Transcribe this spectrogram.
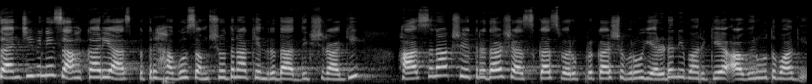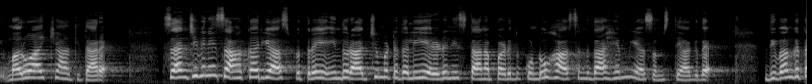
ಸಂಜೀವಿನಿ ಸಹಕಾರಿ ಆಸ್ಪತ್ರೆ ಹಾಗೂ ಸಂಶೋಧನಾ ಕೇಂದ್ರದ ಅಧ್ಯಕ್ಷರಾಗಿ ಹಾಸನ ಕ್ಷೇತ್ರದ ಶಾಸಕ ಸ್ವರೂಪ್ ಪ್ರಕಾಶ್ ಅವರು ಎರಡನೇ ಬಾರಿಗೆ ಅವಿರೋಧವಾಗಿ ಮರು ಆಯ್ಕೆಯಾಗಿದ್ದಾರೆ. ಸಂಜೀವಿನಿ ಸಹಕಾರಿ ಆಸ್ಪತ್ರೆ ಇಂದು ರಾಜ್ಯ ಮಟ್ಟದಲ್ಲಿ ಎರಡನೇ ಸ್ಥಾನ ಪಡೆದುಕೊಂಡು ಹಾಸನದ ಹೆಮ್ಮೆಯ ಸಂಸ್ಥೆಯಾಗಿದೆ. ದಿವಂಗತ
